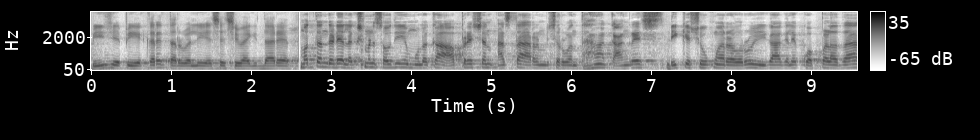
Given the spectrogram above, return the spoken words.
ಬಿಜೆಪಿಗೆ ಕರೆತರುವಲ್ಲಿ ಯಶಸ್ವಿಯಾಗಿದ್ದಾರೆ. ಮತ್ತೊಂದೆಡೆ ಲಕ್ಷ್ಮಣ ಸೌದಿಯ ಮೂಲಕ ಆಪರೇಷನ್ ಹಸ್ತ ಆರಂಭಿಸಿರುವಂತಹ ಕಾಂಗ್ರೆಸ್ ಡಿ ಕೆ ಶಿವಕುಮಾರ್ ಅವರು ಈಗಾಗಲೇ ಕೊಪ್ಪಳದ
